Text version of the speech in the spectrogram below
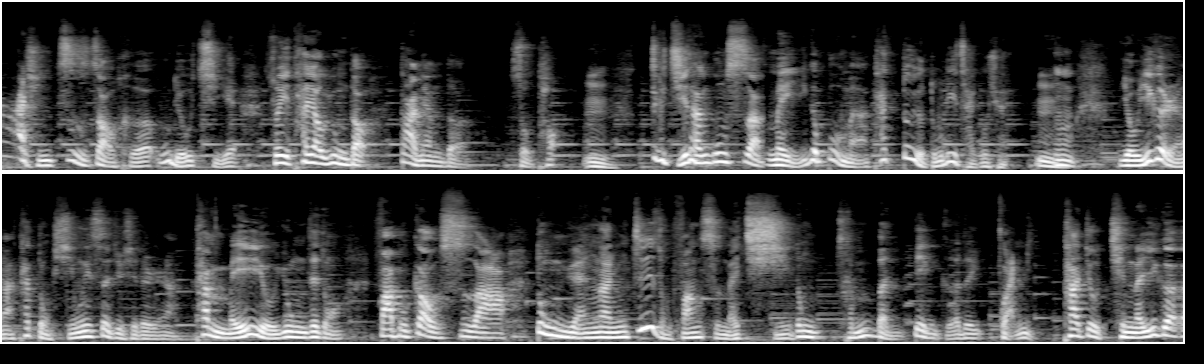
大型制造和物流企业，所以它要用到大量的手套。嗯，这个集团公司啊，每一个部门啊，它都有独立采购权。嗯嗯，有一个人啊，他懂行为设计学的人啊，他没有用这种发布告示啊、动员啊，用这种方式来启动成本变革的管理。他就请了一个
